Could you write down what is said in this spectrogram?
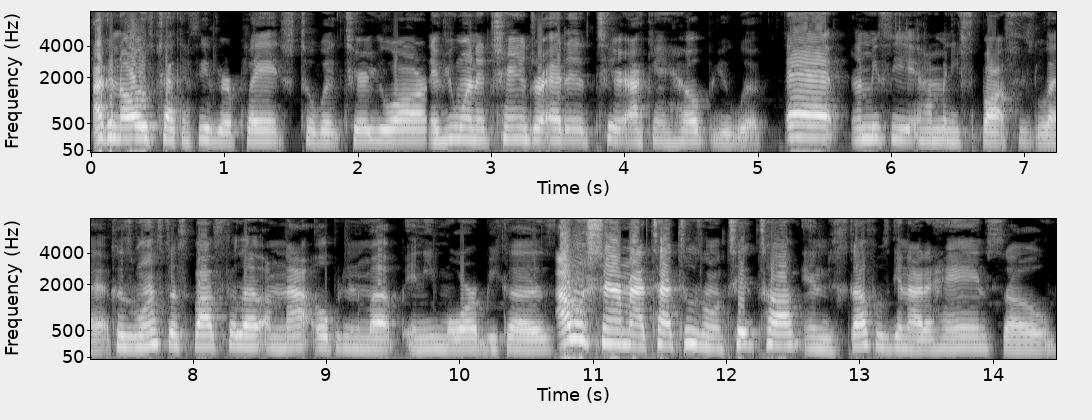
I can always check and see if you're pledged to what tier you are. If you want to change or edit a tier, I can help you with that. Let me see how many spots is left. Because once the spots fill up, I'm not opening them up anymore because I was sharing my tattoos on TikTok and stuff was getting out of hand. So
